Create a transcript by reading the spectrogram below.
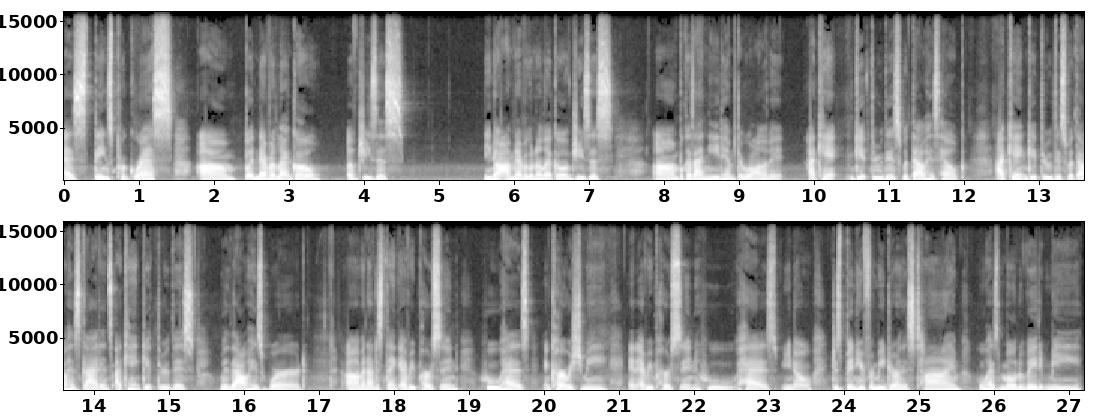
as things progress, um, but never let go of Jesus. You know, I'm never going to let go of Jesus um, because I need him through all of it. I can't get through this without his help. I can't get through this without his guidance. I can't get through this without his word. Um, and I just thank every person who has encouraged me and every person who has, you know, just been here for me during this time, who has motivated me,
